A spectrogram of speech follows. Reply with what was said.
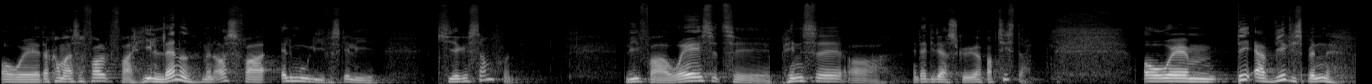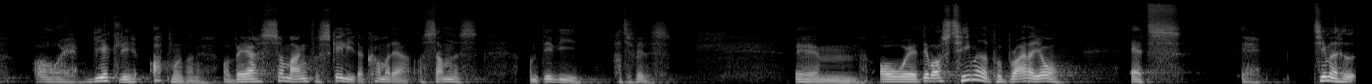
Og øh, der kommer altså folk fra hele landet, men også fra alle mulige forskellige kirkesamfund. Lige fra Oase til Pinse og endda de der skøre baptister. Og øh, det er virkelig spændende og øh, virkelig opmuntrende at være så mange forskellige, der kommer der og samles om det, vi har til fælles. Øhm, og øh, det var også temaet på Brighter i år, at øh, temaet hed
